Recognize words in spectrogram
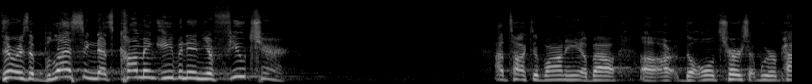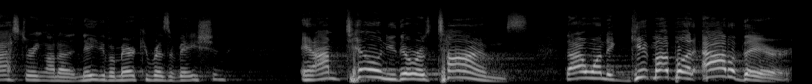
there is a blessing that's coming even in your future? I talked to Bonnie about uh, our, the old church that we were pastoring on a Native American reservation. And I'm telling you, there was times that I wanted to get my butt out of there.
